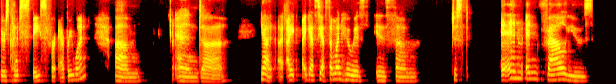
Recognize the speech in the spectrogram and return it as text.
there's kind of space for everyone. Um, and uh, yeah, I, I guess yeah, someone who is is um, just and and values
